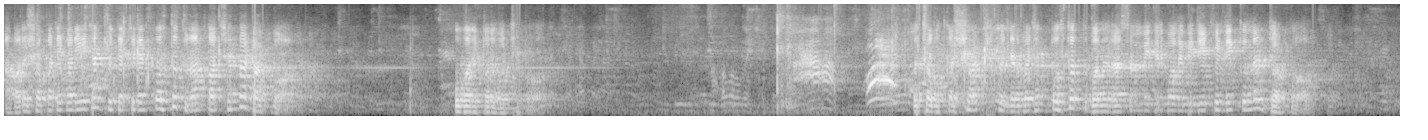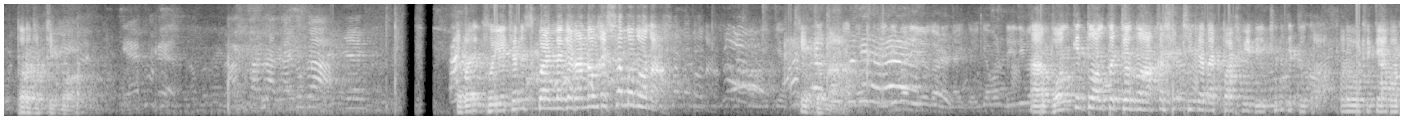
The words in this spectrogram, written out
আবারও ক্রিকেট ছিলেন প্রস্তুত, রান পাচ্ছেন না ডট বল ওভারে পরবর্তী বল চমৎকার শট ফিল্ডার প্রস্তুত বলে রাসেল নিজের বলে বিজয়ী ফিল্ডিং করলেন ডট বল পরবর্তী বল। স্কোয়ার লেগে রান আউটের সম্ভাবনা। কিন্তু বল কিন্তু অল্পের জন্য আকাশের ঠিকানায় পাঠিয়ে দিয়েছেন কিন্তু পরবর্তীতে আবার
